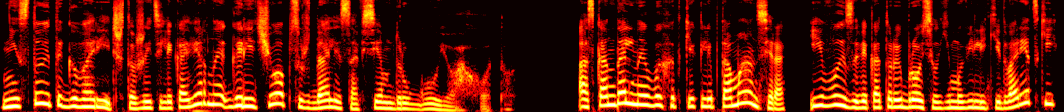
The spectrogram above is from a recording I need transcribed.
Не стоит и говорить, что жители каверны горячо обсуждали совсем другую охоту. О скандальной выходке клептомансера и вызове, который бросил ему Великий Дворецкий,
